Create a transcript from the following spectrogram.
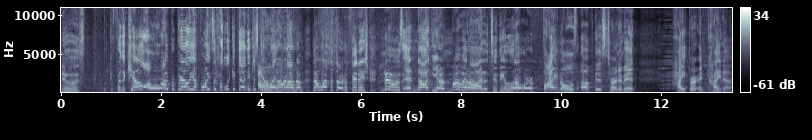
Neuz. Looking for the kill. Oh, Hyper barely avoids it, but look at that. They just get oh. right Oh. around him. The weapon throw to finish. Neuz and Nagi are moving on to the lower finals of this tournament. Hyper and Kyna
